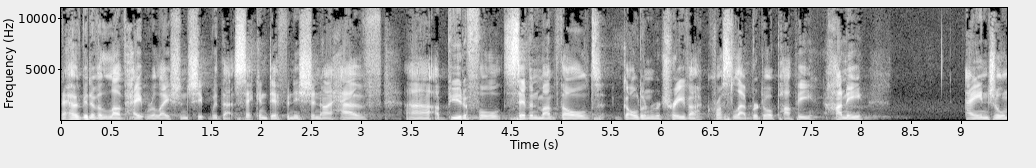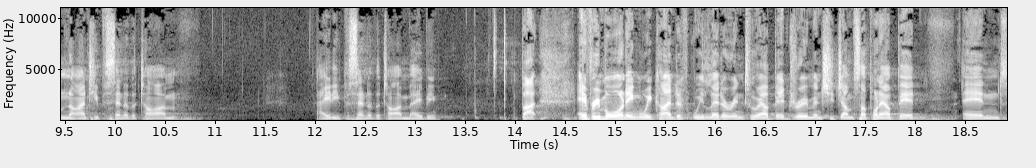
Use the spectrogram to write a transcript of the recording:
Now, I have a bit of a love hate relationship with that second definition. I have uh, a beautiful seven month old golden retriever, cross Labrador puppy, honey, angel 90% of the time, 80% of the time, maybe. But every morning we kind of we let her into our bedroom and she jumps up on our bed. And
